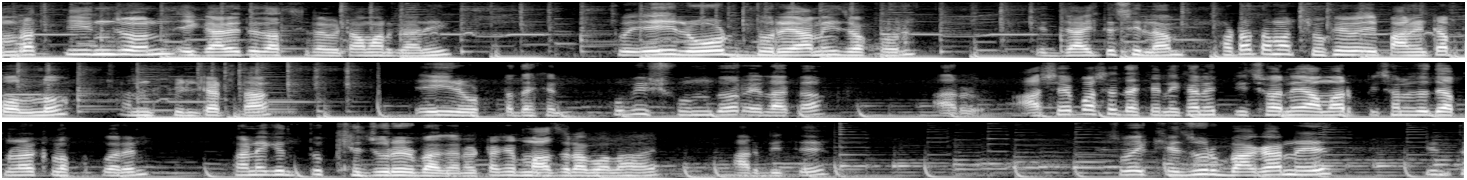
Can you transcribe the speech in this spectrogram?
আমরা তিনজন এই গাড়িতে যাচ্ছিলাম, এটা আমার গাড়ি। তো এই রোড ধরে আমি যখন যাইতেছিলাম, হঠাৎ আমার চোখে এই পানিটা পড়ল আমি ফিল্টারটা এই রোডটা দেখেন, খুবই সুন্দর এলাকা। আর আশেপাশে দেখেন, এখানে পিছনে, আমার পিছনে যদি আপনারা লক্ষ্য করেন, ওখানে কিন্তু খেজুরের বাগান, ওটাকে মাজরা বলা হয় আরবিতে। তো এই খেজুর বাগানে কিন্তু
